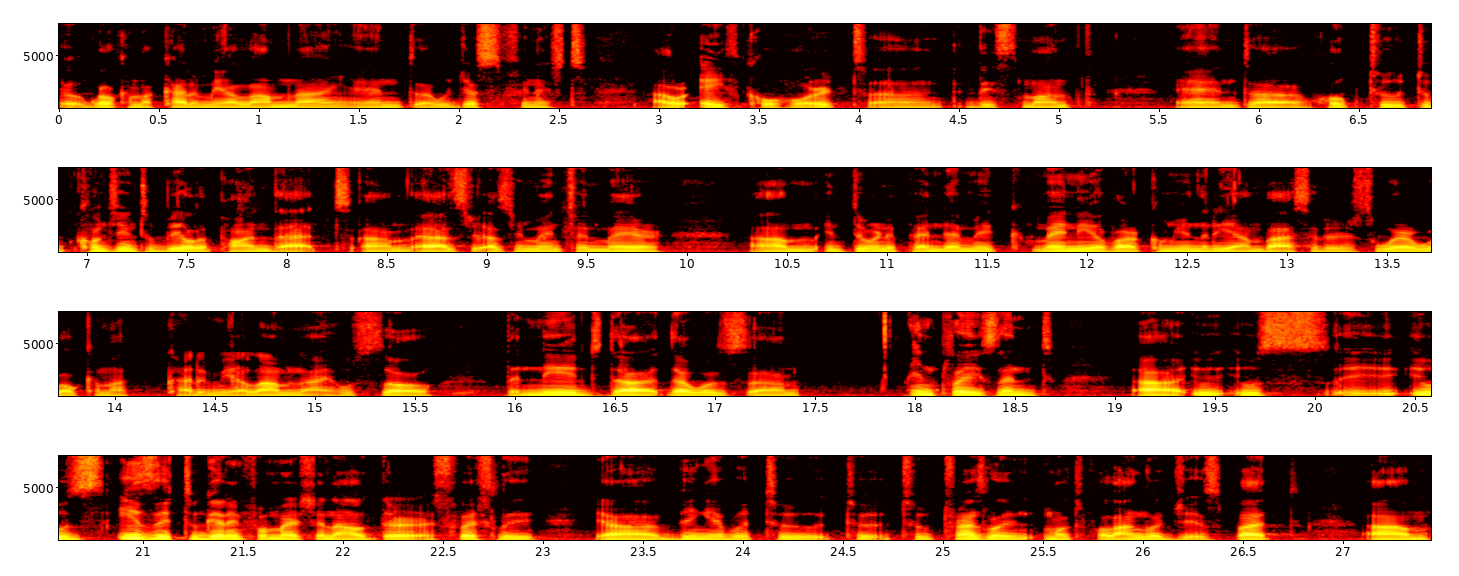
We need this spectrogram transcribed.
Welcome Academy alumni, and we just finished our eighth cohort this month and uh, hope to, to continue to build upon that. Um, as, as you mentioned, Mayor, um, in, during the pandemic, many of our community ambassadors were Welcome Academy alumni who saw the need that, that was um, in place. And uh, it, it, was, it, was easy to get information out there, especially uh, being able to, to, to translate multiple languages. But um,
